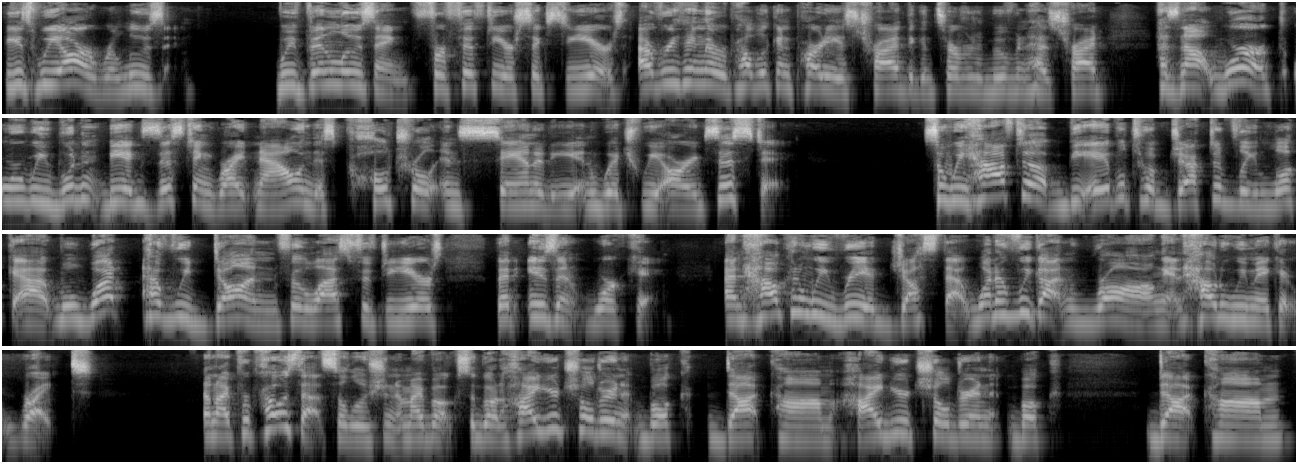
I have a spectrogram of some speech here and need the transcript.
because we are, we're losing. We've been losing for 50 or 60 years. Everything the Republican Party has tried, the conservative movement has tried, has not worked, or we wouldn't be existing right now in this cultural insanity in which we are existing. So we have to be able to objectively look at, well, what have we done for the last 50 years that isn't working? And how can we readjust that? What have we gotten wrong and how do we make it right? And I propose that solution in my book. So go to hideyourchildrenbook.com, hideyourchildrenbook.com.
